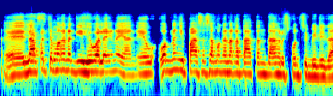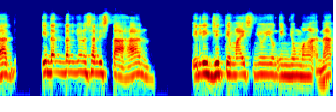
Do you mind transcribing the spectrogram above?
Eh, Yes dapat yung po. mga naghihiwalay na yan, eh, wag nang ipasa sa mga nakatatanda ang responsibilidad. Idagdag nyo na sa listahan. I-legitimize nyo yung inyong mga anak.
